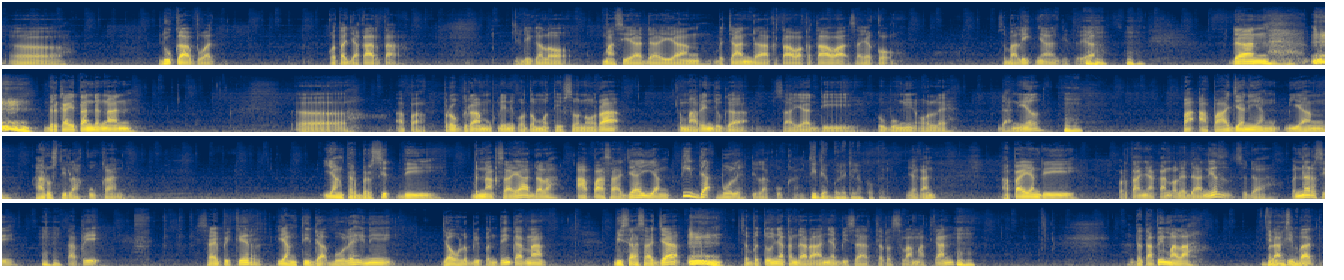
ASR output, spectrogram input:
eh, duka buat kota Jakarta. Jadi kalau masih ada yang bercanda, ketawa-ketawa, saya kok sebaliknya gitu ya. Dan berkaitan dengan eh, apa program klinik otomotif Sonora kemarin juga saya dihubungi oleh Daniel. Pak apa aja nih yang yang harus dilakukan? Yang terbersit di benak saya adalah apa saja yang tidak boleh dilakukan, Tidak boleh dilakukan ya kan? Apa yang dipertanyakan oleh Daniel sudah benar sih, tapi saya pikir yang tidak boleh ini jauh lebih penting karena bisa saja sebetulnya kendaraannya bisa terselamatkan, tetapi malah berakibat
